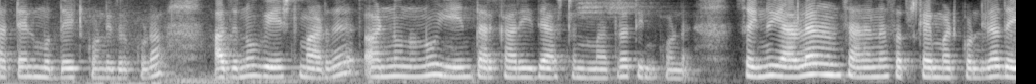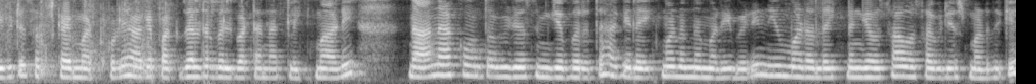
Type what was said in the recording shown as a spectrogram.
ತಟ್ಟೆಯಲ್ಲಿ ಮುದ್ದೆ ಇಟ್ಕೊಂಡಿದ್ರು ಕೂಡ ಅದನ್ನು ವೇಸ್ಟ್ ಮಾಡಿದೆ. ಹಣ್ಣು ಏನು ತರಕಾರಿ ಇದೆ ಅಷ್ಟನ್ನು ಮಾತ್ರ ತಿನ್ಕೊಂಡೆ. ಸೊ ಇನ್ನು ಯಾರೆಲ್ಲ ನನ್ನ ಚಾನಲ್ನ ಸಬ್ಸ್ಕ್ರೈಬ್ ಮಾಡ್ಕೊಂಡಿಲ್ಲ, ದಯವಿಟ್ಟು ಸಬ್ಸ್ಕ್ರೈಬ್ ಮಾಡ್ಕೊಳ್ಳಿ. ಹಾಗೆ ಪಕ್ಕದಲ್ಲಿರೋ ಬೆಲ್ ಬಟನ್ನ ಕ್ಲಿಕ್ ಮಾಡಿ. ನಾನು ಹಾಕುವಂಥ ವೀಡಿಯೋಸ್ ನಿಮಗೆ ಬರುತ್ತೆ, ಹಾಗೆ ಲೈಕ್ ಮಾಡೋದನ್ನ ಮರಿಬೇಡಿ. ನೀವು ಮಾಡೋ ಲೈಕ್ ನನಗೆ ಹೊಸ ಹೊಸ ವೀಡಿಯೋಸ್ ಮಾಡೋದಕ್ಕೆ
